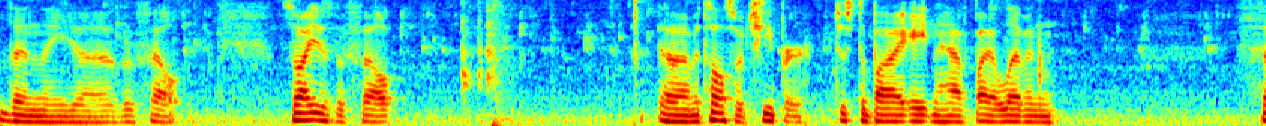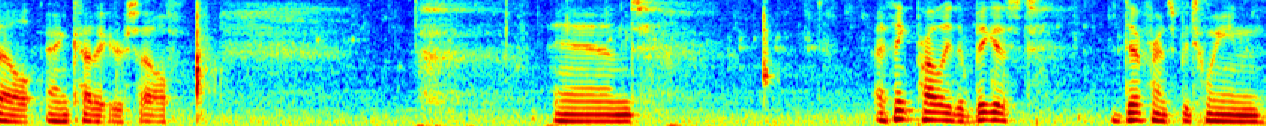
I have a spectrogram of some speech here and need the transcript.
than the uh, the felt, so I use the felt. Um, it's also cheaper just to buy eight and a half by eleven felt and cut it yourself. And I think probably the biggest difference between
